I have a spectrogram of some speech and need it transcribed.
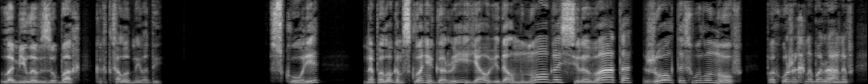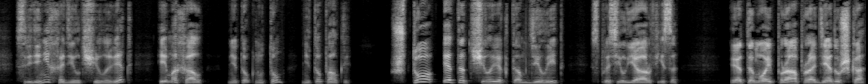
ломило в зубах, как от холодной воды. Вскоре на пологом склоне горы я увидал много серовато-желтых валунов, похожих на баранов. Среди них ходил человек и махал не то кнутом, не то палкой. — Что этот человек там делает? — спросил я Орфиса. — Это мой прапрадедушка,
